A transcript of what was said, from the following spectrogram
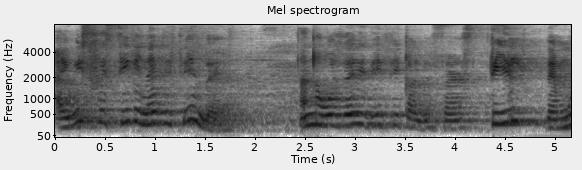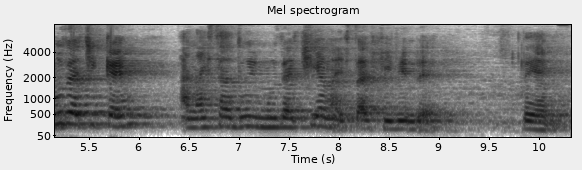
I was receiving everything there. And it was very difficult at first. Till the Mudachi came and I started doing Mudachi and I started feeling the, the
